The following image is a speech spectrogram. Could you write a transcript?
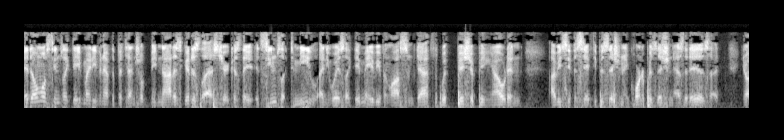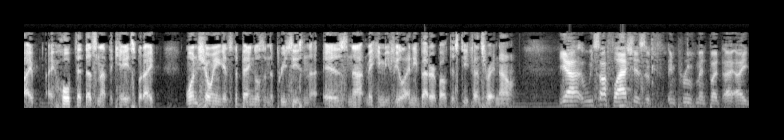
it almost seems like they might even have the potential to be not as good as last year because they. It seems like to me, anyways, like they may have even lost some depth with Bishop being out and obviously the safety position and corner position as it is. I, you know, I I hope that that's not the case, but I one showing against the Bengals in the preseason is not making me feel any better about this defense right now. Yeah, we saw flashes of improvement, but I, I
